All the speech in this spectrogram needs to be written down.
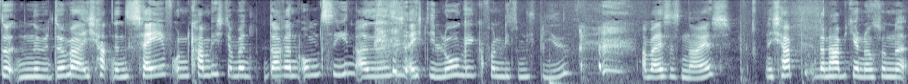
dü- dümmer, ich habe einen Safe und kann mich damit darin umziehen. Also das ist echt die Logik von diesem Spiel. Aber es ist nice. Ich habe, dann habe ich hier noch so eine,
